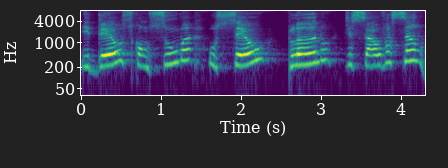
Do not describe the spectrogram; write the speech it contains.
e Deus consuma o seu plano de salvação.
